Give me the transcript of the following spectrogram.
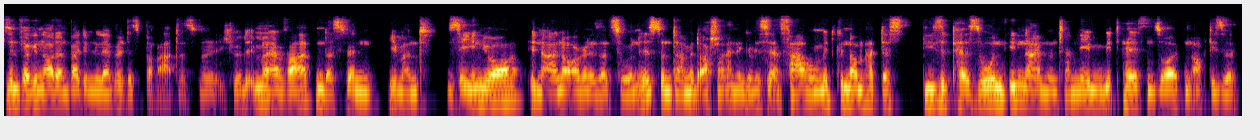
sind wir genau dann bei dem Level des Beraters. Weil ich würde immer erwarten, dass wenn jemand Senior in einer Organisation ist und damit auch schon eine gewisse Erfahrung mitgenommen hat, dass diese Personen in einem Unternehmen mithelfen sollten, auch diese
